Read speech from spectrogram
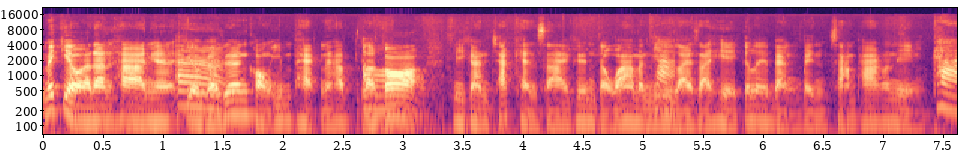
ไม่เกี่ยวกับการทานไงอ่าเกี่ยวกับเรื่องของ Impact นะครับอ๋อแล้วก็มีการชักแขนซ้ายขึ้น แต่ว่ามันมีค่ะหลายสาเหตุก็เลยแบ่งเป็น 3 ภาคนั่นเองค่ะ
